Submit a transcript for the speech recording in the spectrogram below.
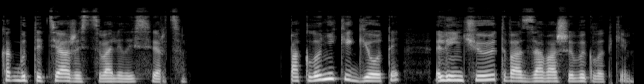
как будто тяжесть свалилась с сердца. Поклонники Гёте линчуют вас за ваши выкладки.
